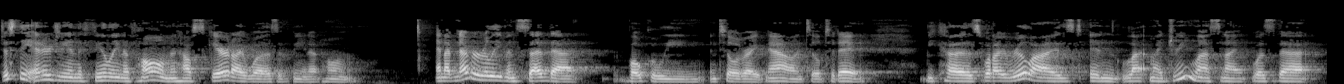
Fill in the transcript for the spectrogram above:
just the energy and the feeling of home and how scared I was of being at home. And I've never really even said that vocally until right now, until today, because what I realized in my dream last night was that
